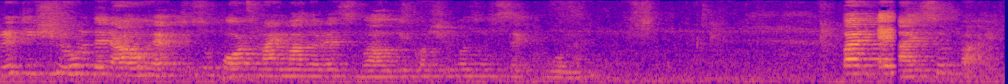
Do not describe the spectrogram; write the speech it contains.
pretty sure that I would have to support my mother as well because she was a sick woman. But I survived.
